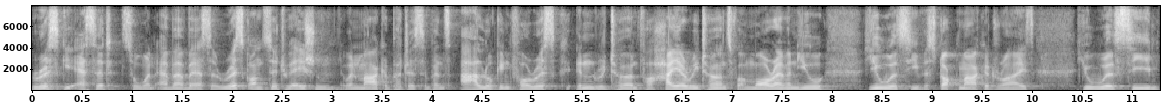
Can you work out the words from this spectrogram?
risky asset. So whenever there's a risk on situation, when market participants are looking for risk in return for higher returns, for more revenue, you will see the stock market rise. You will see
